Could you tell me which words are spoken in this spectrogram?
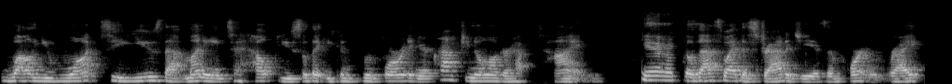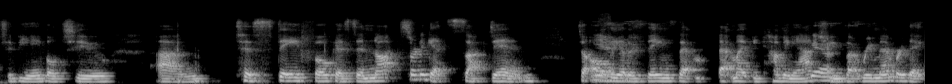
while you want to use that money to help you so that you can move forward in your craft, you no longer have time. Yeah. So that's why the strategy is important, right? To be able to um, to stay focused and not sort of get sucked in to all yes. the other things that that might be coming at yes. you but remember that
